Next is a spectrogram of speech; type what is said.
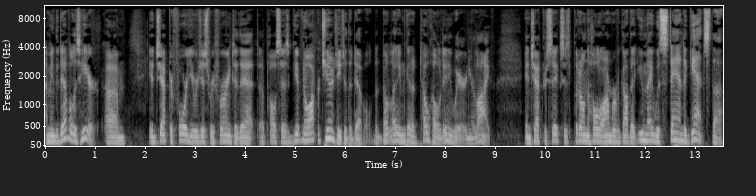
I mean, the devil is here. Um, in chapter four, you were just referring to that. Uh, Paul says, "Give no opportunity to the devil. Don't let him get a toehold anywhere in your life." In chapter six, is put on the whole armor of God that you may withstand against the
